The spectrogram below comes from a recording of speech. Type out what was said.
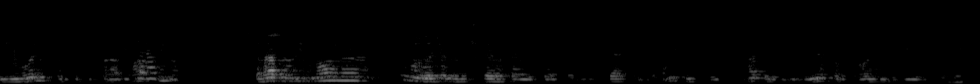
0,050, тобто півтора сотки. Кадастровий номер, зачитувати 400 цифри, 578, призначив для будівництва обслуговування будівель торгів.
